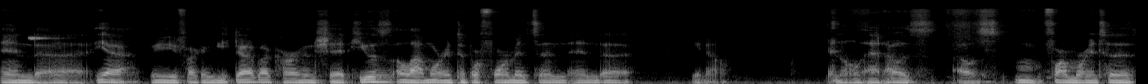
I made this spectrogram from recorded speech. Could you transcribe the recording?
and, uh, yeah, we fucking geeked out about cars and shit. He was a lot more into performance and, and, uh, you know, and all that. I was, I was far more into,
